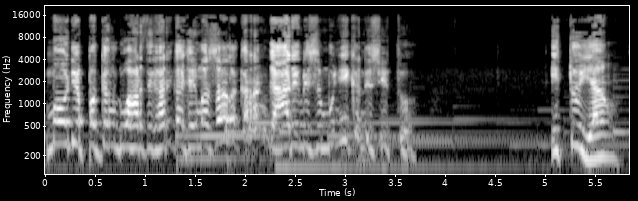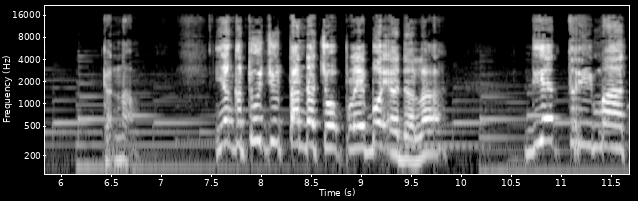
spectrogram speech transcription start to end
Mau dia pegang dua hari tiga hari gak jadi masalah karena nggak ada yang disembunyikan di situ. Itu yang keenam. Yang ketujuh tanda cowok playboy adalah dia terima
